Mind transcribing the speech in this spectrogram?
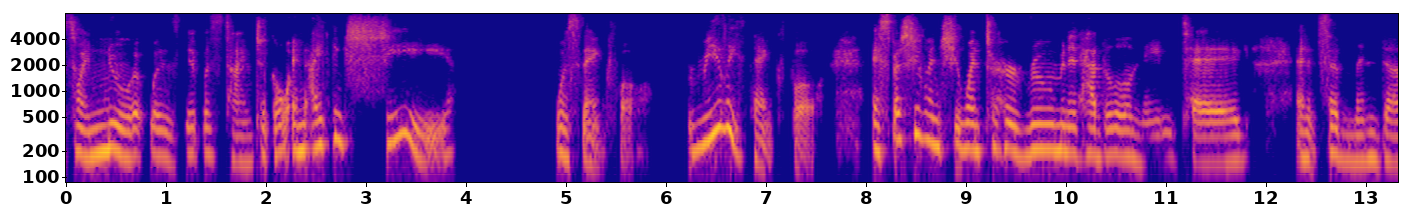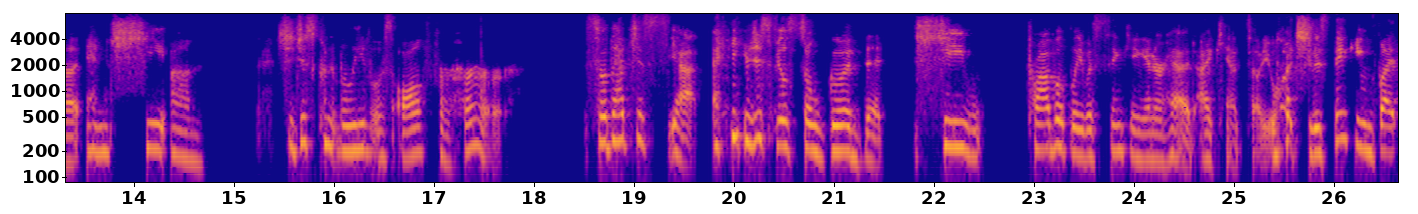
So i knew it was it was time to go. And i think she was thankful really thankful, especially when she went to her room and it had the little name tag and it said Linda and she um she just couldn't believe it was all for her. So that just yeah, you just feel so good that she probably was thinking in her head, I can't tell you what she was thinking, but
